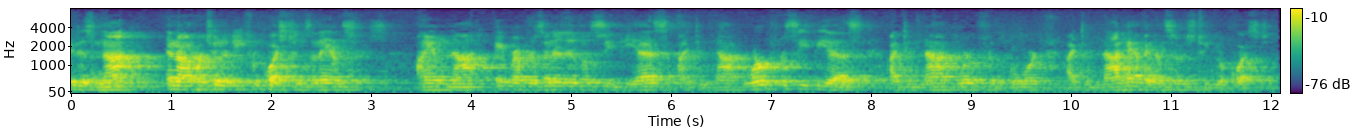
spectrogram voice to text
It is not an opportunity for questions and answers. I am not a representative of CPS. I do not work for CPS. I do not work for the board. I do not have answers to your questions.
